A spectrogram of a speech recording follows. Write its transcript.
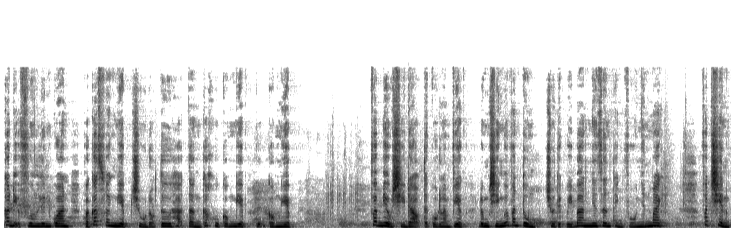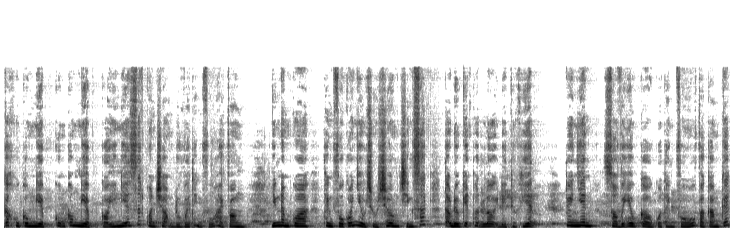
các địa phương liên quan và các doanh nghiệp chủ đầu tư hạ tầng các khu công nghiệp, cụm công nghiệp. Phát biểu chỉ đạo tại cuộc làm việc, đồng chí Nguyễn Văn Tùng, Chủ tịch Ủy ban Nhân dân thành phố nhấn mạnh, Phát triển các khu công nghiệp, cụm công nghiệp có ý nghĩa rất quan trọng đối với thành phố Hải Phòng. Những năm qua, thành phố có nhiều chủ trương, chính sách tạo điều kiện thuận lợi để thực hiện. Tuy nhiên, so với yêu cầu của thành phố và cam kết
